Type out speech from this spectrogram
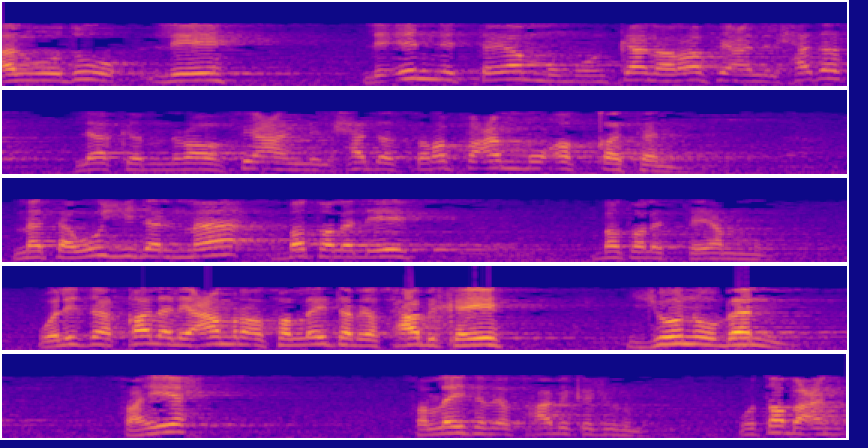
الوضوء. ليه؟ لأن التيمم وإن كان رافعا للحدث لكن رافعا للحدث رفعا مؤقتا. متى وجد الماء بطل الإيه؟ بطل التيمم. ولذا قال لعمر صليت بأصحابك إيه؟ جنبا. صحيح؟ صليت بأصحابك جنبا. وطبعا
